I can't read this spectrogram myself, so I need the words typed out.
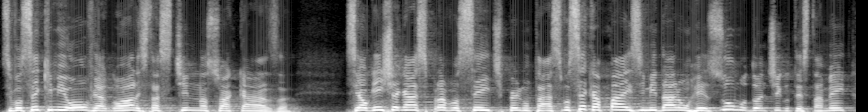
Se você que me ouve agora, está assistindo na sua casa, se alguém chegasse para você e te perguntasse: você é capaz de me dar um resumo do Antigo Testamento?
